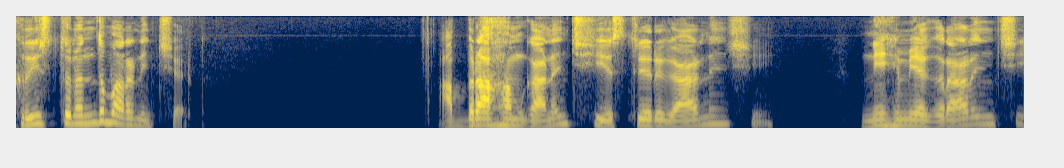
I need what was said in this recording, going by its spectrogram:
క్రీస్తునందు మరణించారు. అబ్రాహాం కానించి ఎస్తేరు కానించి నెహిమియా కానించి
